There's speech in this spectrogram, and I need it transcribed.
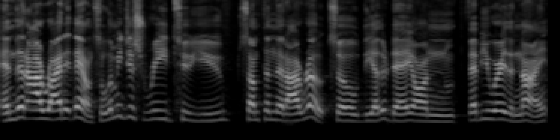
And then I write it down. So let me just read to you something that I wrote. So the other day on February the 9th,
